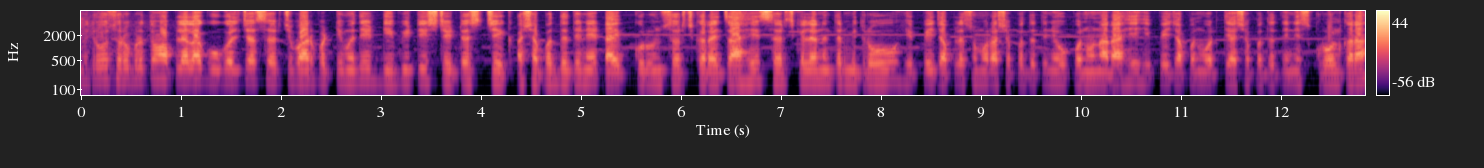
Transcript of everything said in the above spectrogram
मित्र सर्वप्रथम आपल्याला गुगलच्या सर्च बार पट्टीमध्ये डीबीटी स्टेटस चेक अशा पद्धतीने टाईप करून सर्च करायचं आहे. सर्च केल्यानंतर मित्रो हे पेज आपल्यासमोर अशा पद्धतीने ओपन होणार आहे. हे पेज आपण वरती अशा पद्धतीने स्क्रोल करा.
